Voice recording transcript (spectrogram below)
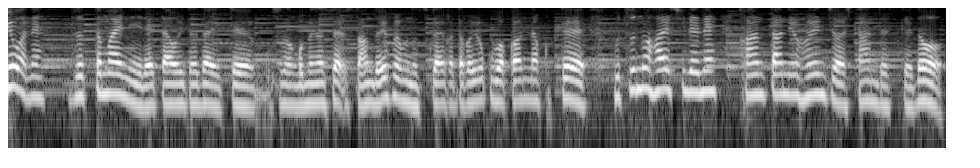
今日はね、ずっと前にレターをいただいて、そのごめんなさい、スタンド FM の使い方がよくわかんなくて、普通の配信でね、簡単にお返事はしたんですけど、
